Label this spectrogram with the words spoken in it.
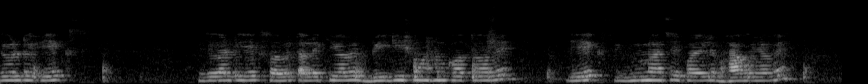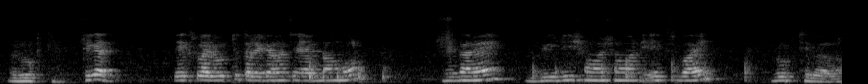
Is equal to x is equal to x হবে, তাহলে কী হবে? বিডি সমান কত হবে। এক্স গুণ আছে এলে ভাগ হয়ে যাবে রুট থ্রি ঠিক আছে? এক্স বাই রুট থ্রি তাহলে এটা হচ্ছে এক নম্বর। যেখানে বিডি সমান সমান এক্স বাই রুট থ্রি হলো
